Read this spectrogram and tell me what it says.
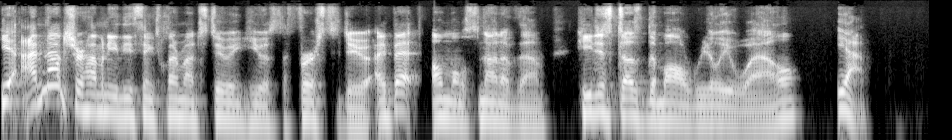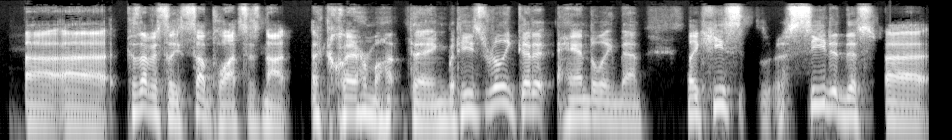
Yeah, I'm not sure how many of these things Claremont's doing. He was the first to do. I bet almost none of them. He just does them all really well. Yeah. Uh, because obviously subplots is not a Claremont thing, but he's really good at handling them. Like he's seeded this uh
